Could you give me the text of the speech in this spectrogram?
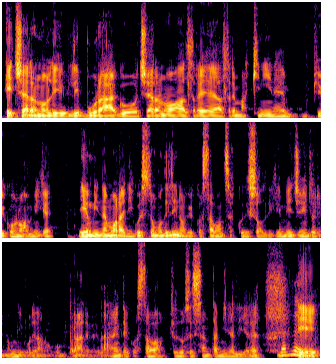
E c'erano le, le Burago, c'erano altre, altre macchinine più economiche. E io mi innamorai di questo modellino che costava un sacco di soldi, che i miei genitori non mi volevano comprare, perché veramente costava credo 60.000 lire. Davvero? E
